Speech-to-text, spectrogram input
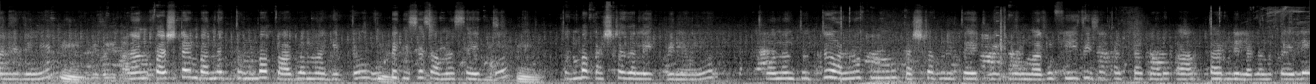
ಬಂದಿದ್ದೀನಿ. ನಾನು ಫಸ್ಟ್ ಟೈಮ್ ಬಂದಾಗ ತುಂಬಾ ಪ್ರಾಬ್ಲಮ್ ಆಗಿತ್ತು. ಊಟಕ್ಕೆ ಸಹ ಸಮಸ್ಯೆ ಇತ್ತು. ತುಂಬಾ ಕಷ್ಟದಲ್ಲಿ ಇದ್ವಿ ನಾವು. ಒಂದೊಂದು ತುತ್ತು ಅನ್ನಕ್ಕೂ ಕಷ್ಟ ಬೀಳ್ತಾ ಇದ್ವಿ. ನನ್ನ ಮಗು ಫೀಸ್ ಸಹ ಕಟ್ಟಕ್ ಆಗ್ತಾ ಇರ್ಲಿಲ್ಲ ನಮ್ಮ ಕೈಲಿ.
